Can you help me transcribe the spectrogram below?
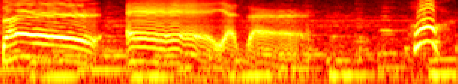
sir. Hey, yes, sir. Whew!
